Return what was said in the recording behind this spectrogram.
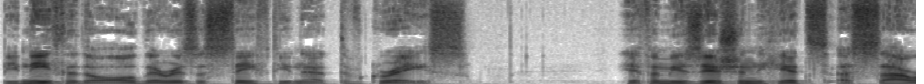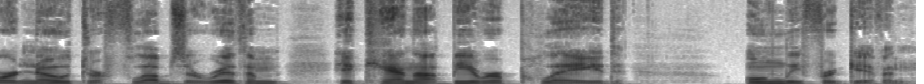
Beneath it all, there is a safety net of grace. If a musician hits a sour note or flubs a rhythm, it cannot be replayed, only forgiven.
